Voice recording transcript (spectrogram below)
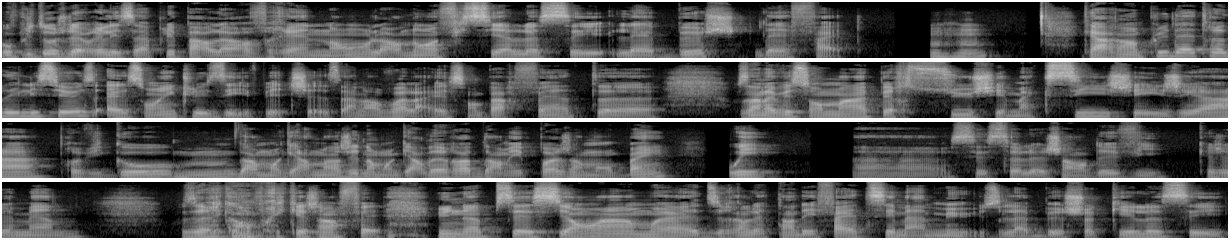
Ou plutôt, je devrais les appeler par leur vrai nom. Leur nom officiel, c'est les bûches des fêtes. Mhm. Car en plus d'être délicieuses, elles sont inclusives, bitches. Alors voilà, elles sont parfaites. Euh, vous en avez sûrement aperçu chez Maxi, chez IGA, Provigo, hmm, dans mon garde-manger, dans mon garde-robe, dans mes poches, dans mon bain. Oui, euh, c'est ça le genre de vie que je mène. Vous aurez compris que j'en fais une obsession. Hein? Moi, durant le temps des fêtes, c'est ma muse, la bûche. OK? Là, c'est...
